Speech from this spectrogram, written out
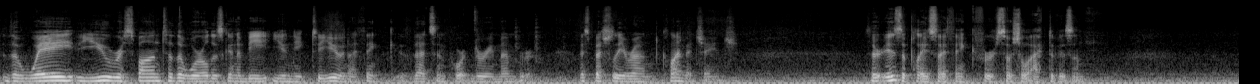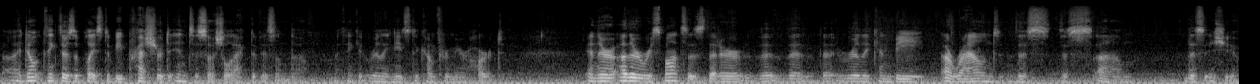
the way you respond to the world is going to be unique to you, and I think that's important to remember, especially around climate change. There is a place, I think, for social activism. I don't think there's a place to be pressured into social activism, though. I think it really needs to come from your heart And there are other responses that are that, that, that really can be around this this um, this issue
